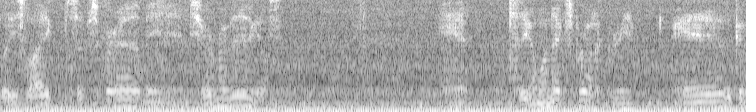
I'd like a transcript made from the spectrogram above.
Please like, subscribe, and share my videos. And see you on my next product review. Here we go.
